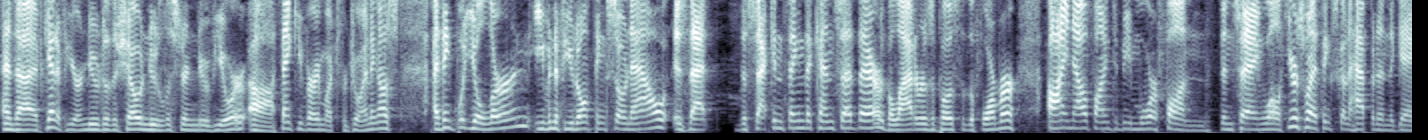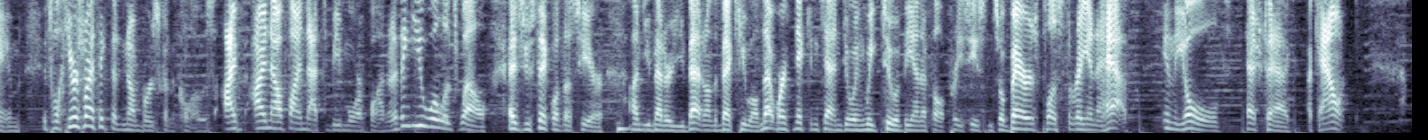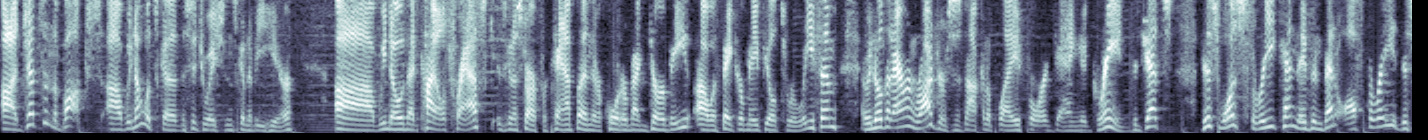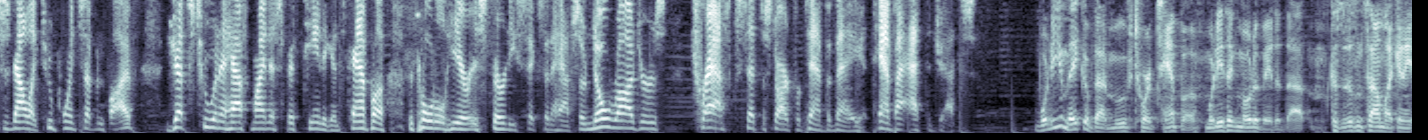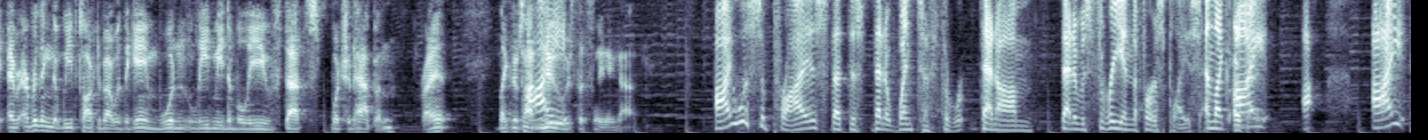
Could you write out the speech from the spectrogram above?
And uh, again, if you're new to the show, new listener, new viewer, uh, thank you very much for joining us. I think what you'll learn, even if you don't think so now, is that the second thing that Ken said there, the latter as opposed to the former, I now find to be more fun than saying, well, here's what I think is going to happen in the game. It's, well, here's what I think the number is going to close. I I now find that to be more fun. And I think you will as well as you stick with us here on You Better You Bet on the BetQL Network. Nick and Ken doing week two of the NFL preseason. So Bears plus three and a half in the old hashtag account. Uh, Jets and the Bucks. Uh, we know what's gonna, the situation is going to be here. Uh, we know that Kyle Trask is going to start for Tampa in their quarterback derby uh, with Baker Mayfield to relieve him, and we know that Aaron Rodgers is not going to play for Gang Green. The Jets. This was three. Ken, they've been bet off three. This is now like two point seven five. Jets two and a half minus fifteen against Tampa. The total here is thirty six and a half. So no Rodgers. Trask set to start for Tampa Bay. Tampa at the Jets. What do you make of that move toward Tampa? What do you think motivated that? Because it doesn't sound like any everything that we've talked about with the game wouldn't lead me to believe that's what should happen, right? Like there's not I- news that's leading that. I was surprised that this that it went to th- that um that it was three in the first place, and like Okay. I, I I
